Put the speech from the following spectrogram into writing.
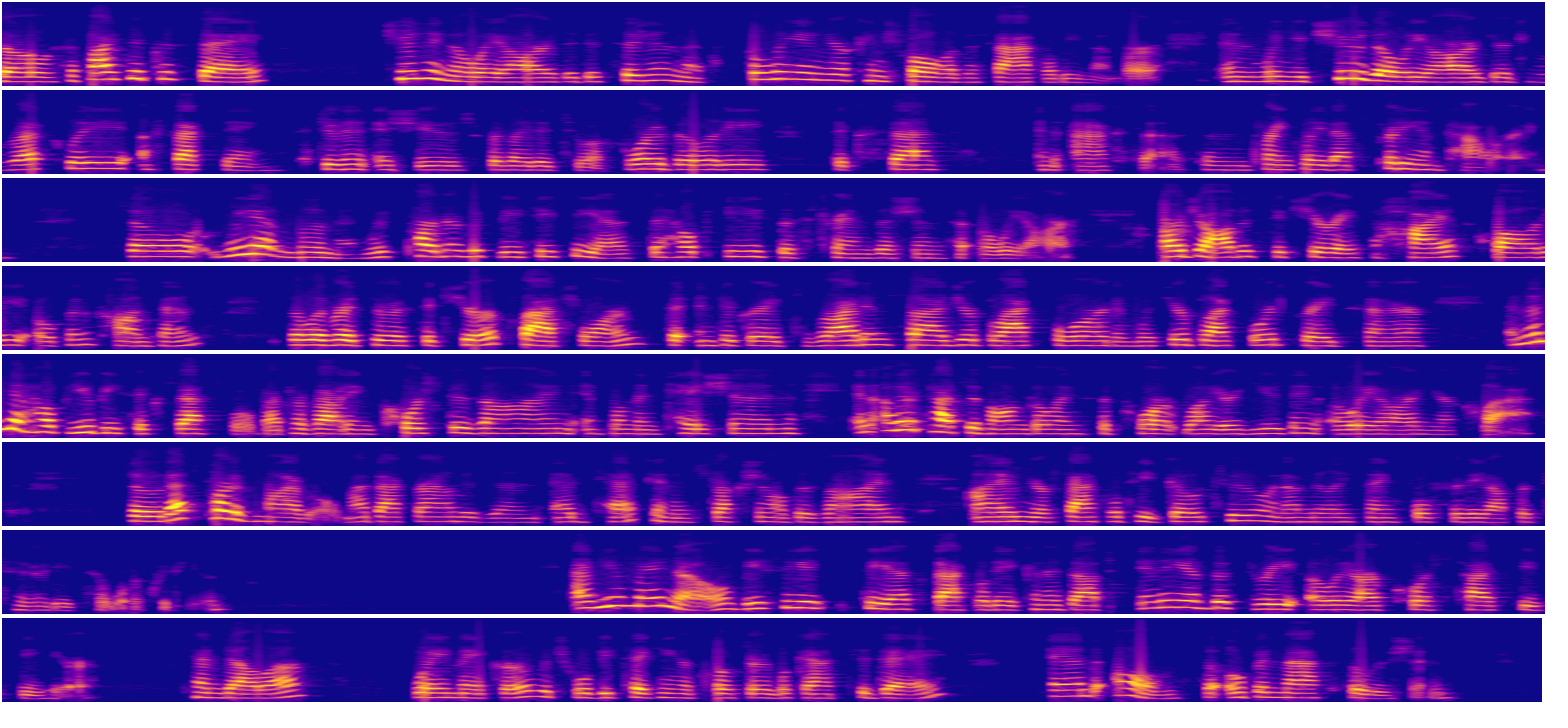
So suffice it to say, choosing OER is a decision that's fully in your control as a faculty member. And when you choose OER, you're directly affecting student issues related to affordability, success, and access. And frankly, that's pretty empowering. So we at Lumen, we've partnered with VCCS to help ease this transition to OER. Our job is to curate the highest quality open content Deliver it through a secure platform that integrates right inside your Blackboard and with your Blackboard Grade Center, and then to help you be successful by providing course design, implementation, and other types of ongoing support while you're using OER in your class. So that's part of my role. My background is in ed tech and instructional design. I am your faculty go-to, and I'm really thankful for the opportunity to work with you. As you may know, VCCS faculty can adopt any of the three OER course types you see here, Candela, Waymaker, which we'll be taking a closer look at today, and OHM, the Open Math Solution.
